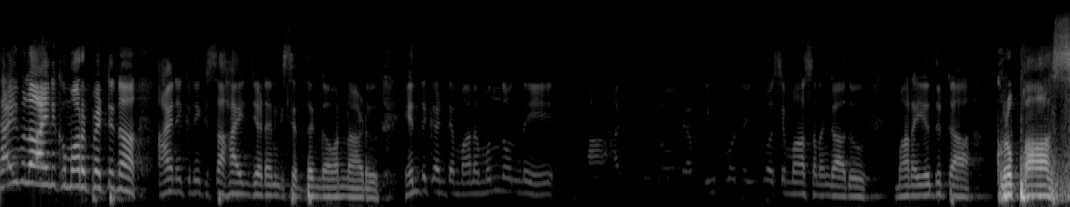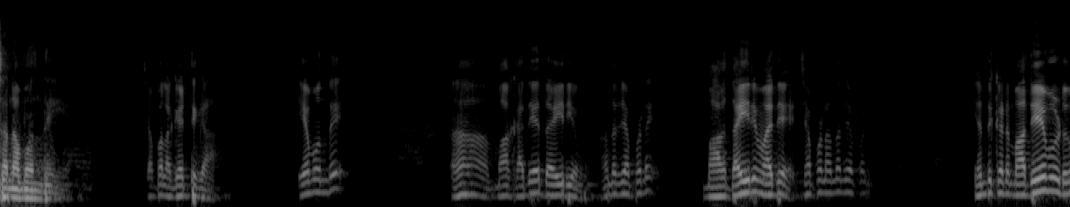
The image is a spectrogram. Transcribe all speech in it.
టైంలో ఆయనకు మొరపెట్టినా ఆయనకు నీకు సహాయం చేయడానికి సిద్ధంగా ఉన్నాడు. ఎందుకంటే మన ముందు ఉంది ఆ అగ్నిదో లేకపోతే ఇంకోటి ఇంకో సింహాసనం కాదు మన ఎదుట కృపాసనం ఉంది. చెప్పాల గట్టిగా? ఏముంది? మాకు అదే ధైర్యం. అందరు చెప్పండి? మా ధైర్యం అదే. చెప్పండి అందరు చెప్పండి. ఎందుకంటే మా దేవుడు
